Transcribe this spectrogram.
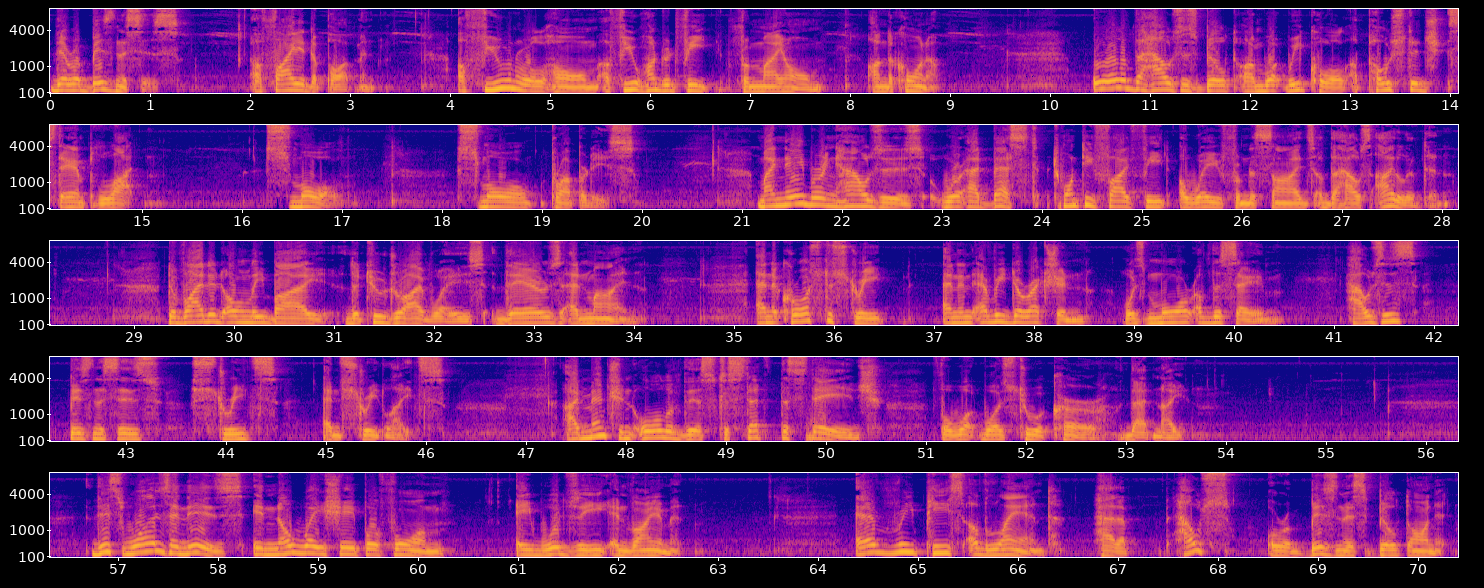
There are businesses, a fire department, a funeral home a few hundred feet from my home on the corner. All of the houses built on what we call a postage stamp lot. Small, small properties. My neighboring houses were at best 25 feet away from the sides of the house I lived in, divided only by the two driveways, theirs and mine. And across the street and in every direction was more of the same houses, businesses, streets, and streetlights. I mention all of this to set the stage for what was to occur that night. This was and is in no way, shape, or form a woodsy environment. Every piece of land had a house or a business built on it,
